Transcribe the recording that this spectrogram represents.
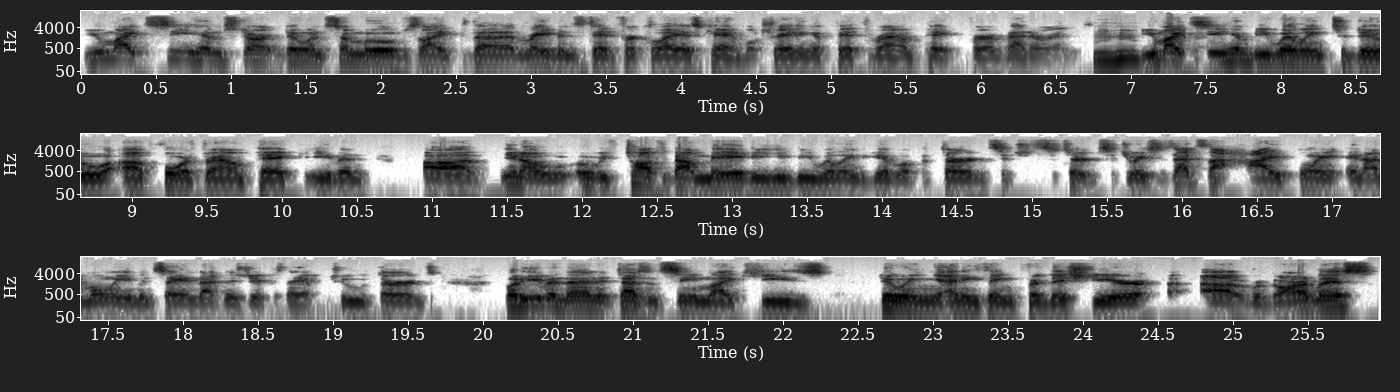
you might see him start doing some moves like the Ravens did for Calais Campbell, trading a fifth round pick for a veteran. Mm-hmm. You might see him be willing to do a fourth round pick, even. Uh, you know, we've talked about maybe he'd be willing to give up a third in certain situations. That's the high point, and I'm only even saying that this year because they have two thirds. But even then, it doesn't seem like he's doing anything for this year, uh, regardless.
